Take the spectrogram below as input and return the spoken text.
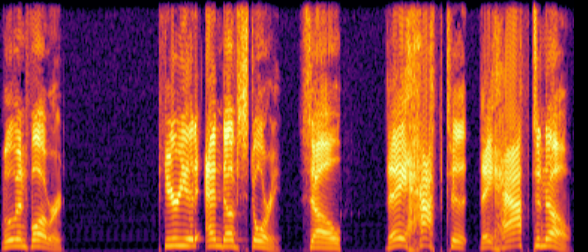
moving forward. Period. End of story. So they have to they have to know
